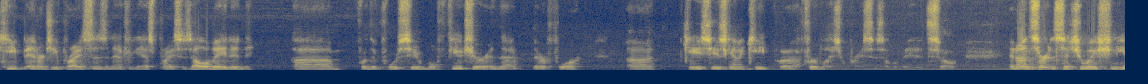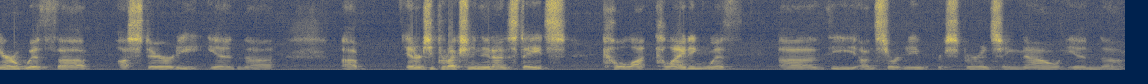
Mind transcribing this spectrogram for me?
keep energy prices and natural gas prices elevated um, for the foreseeable future, and that therefore uh, Casey is going to keep uh, fertilizer prices elevated. So, an uncertain situation here with uh, austerity in uh, energy production in the United States colli- colliding with uh, the uncertainty we're experiencing now in uh,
